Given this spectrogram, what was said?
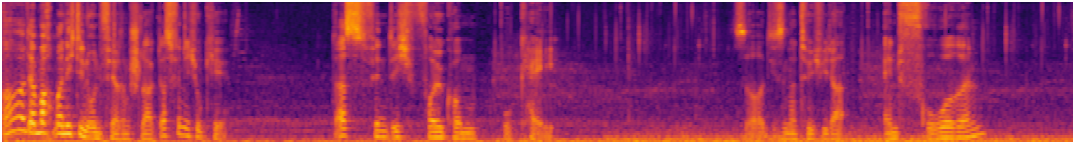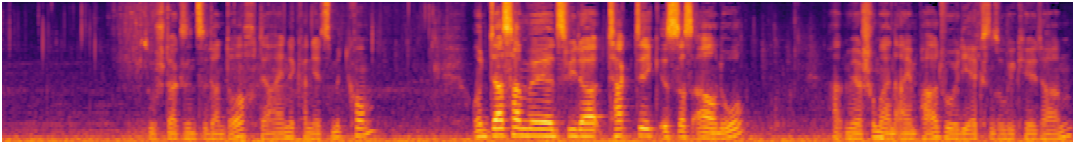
Ah, der macht mal nicht den unfairen Schlag. Das finde ich okay. Das finde ich vollkommen okay. So, die sind natürlich wieder entfroren. So stark sind sie dann doch. Der eine kann jetzt mitkommen. Und das haben wir jetzt wieder. Taktik ist das A und O. Hatten wir ja schon mal in einem Part, wo wir die Echsen so gekillt haben.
